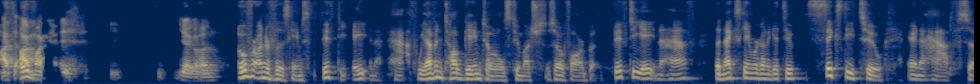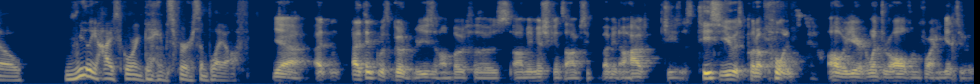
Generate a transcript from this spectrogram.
I, th- I might. Yeah, go ahead. Over under for this game is 58 and a half. We haven't talked game totals too much so far, but 58 and a half. The next game we're going to get to 62 and a half. So really high scoring games for some playoff. Yeah, I, I think with good reason on both of those. I mean, Michigan's obviously. I mean, Ohio. Jesus, TCU has put up points all year. Went through all of them before I can get to it.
